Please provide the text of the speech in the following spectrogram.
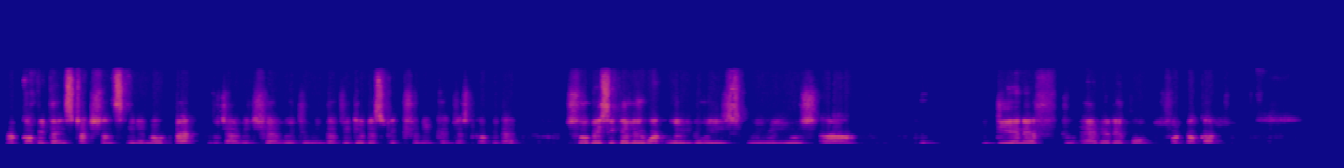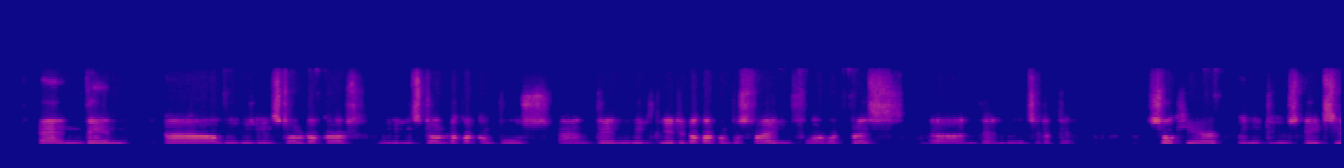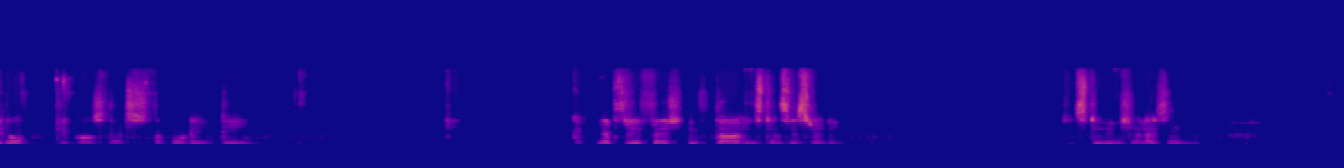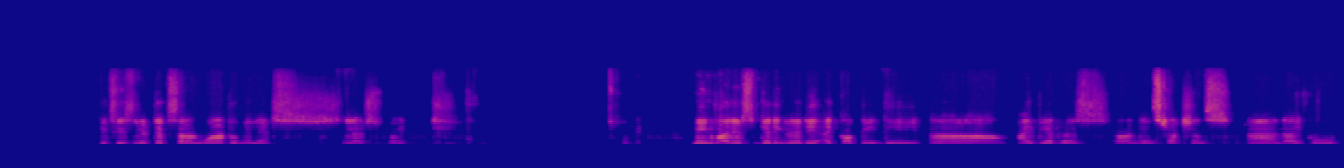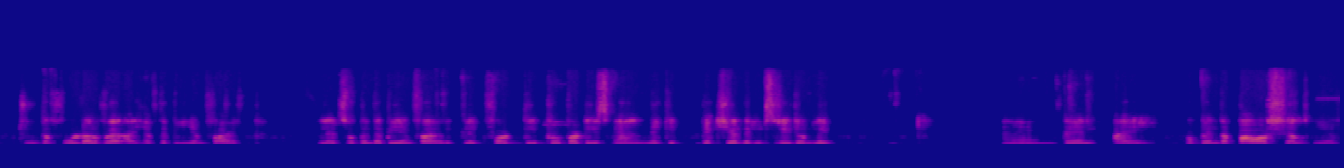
I've copied the instructions in a notepad, which I will share with you in the video description. You can just copy that. So basically what we'll do is we will use uh, DNF to add a repo for Docker. And then uh, we will install docker. We will install docker compose and then we will create a docker compose file for wordpress and then we will set up there. So here we need to use 80 because that's the port 80 okay let's refresh if the instance is ready. Still initializing. This usually takes around one or two minutes. Let's wait Okay. Meanwhile, it's getting ready. I copy the uh, IP address and instructions, and I go to the folder where I have the PEM file. Let's open the PEM file, click for the properties and make it make sure that it's read only. And then I open the PowerShell here.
